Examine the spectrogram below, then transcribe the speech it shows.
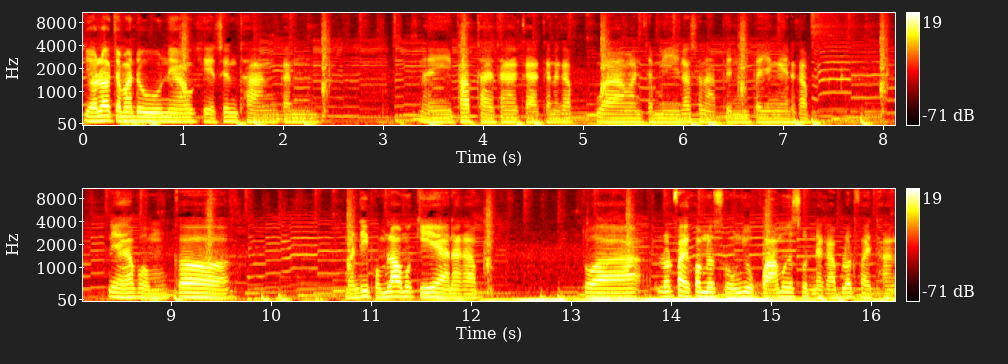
เดี๋ยวเราจะมาดูแนวเขตเส้นทางกัน ในภาพถ่ายทางอากาศกันนะครับ ว่ามันจะมีลักษณะเป็นไปยังไงนะครับ เนี่ยครับผมก็เหมือนที่ผมเล่าเมื่อกี้นะครับ ตัวรถไฟความเร็วสูงอยู่ขวามือสุดนะครับ รถไฟทาง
